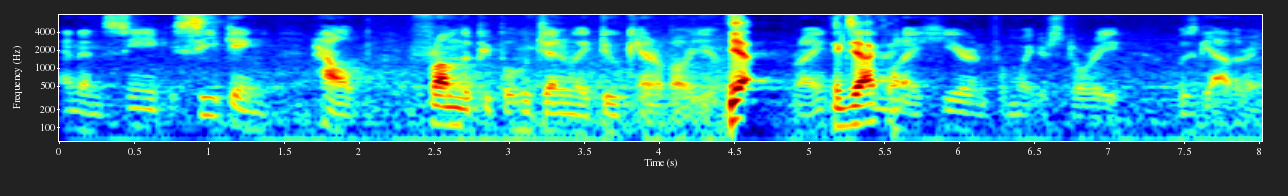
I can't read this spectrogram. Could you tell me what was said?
And then seek, seeking help from the people who genuinely do care about you. Yeah, Right. exactly. From what I hear and from what your story was gathering.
